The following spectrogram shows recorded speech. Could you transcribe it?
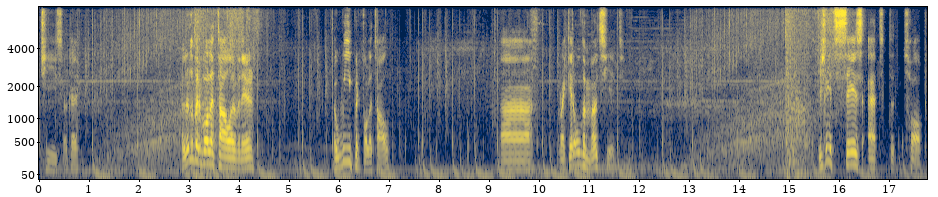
Jeez, okay. A little bit volatile over there. A wee bit volatile. Uh, I get all the motes yet? Usually it says at the top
